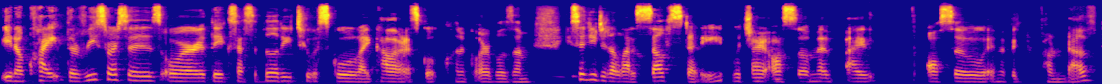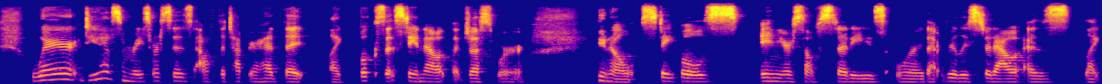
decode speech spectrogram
you know quite the resources or the accessibility to a school like colorado school of clinical herbalism you said you did a lot of self-study which i mm-hmm. also am i also am a big proponent of where do you have some resources off the top of your head that like books that stand out that just were you know staples in your self studies or that really stood out as like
